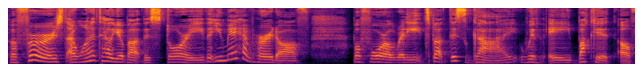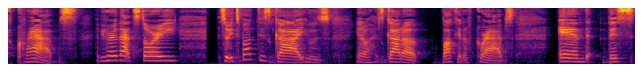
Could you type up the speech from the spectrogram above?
But first, I want to tell you about this story that you may have heard of before already. It's about this guy with a bucket of crabs. Have you heard that story? So it's about this guy who's, you know, has got a bucket of crabs and this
